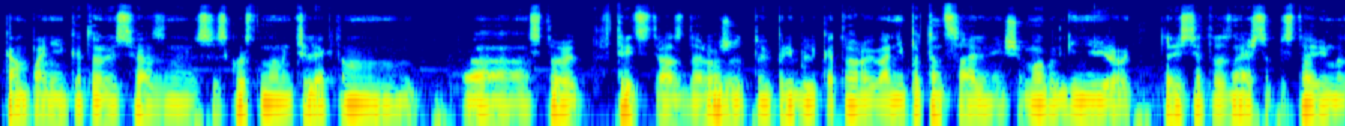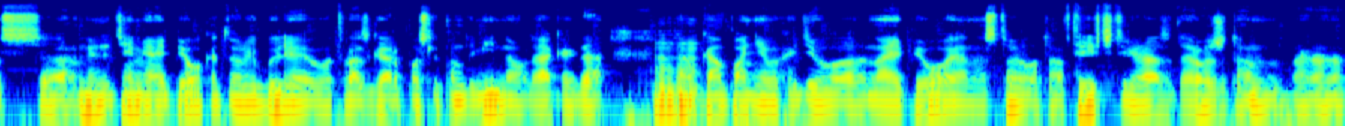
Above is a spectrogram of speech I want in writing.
компании, которые связаны с искусственным интеллектом, стоят в 30 раз дороже той прибыли, которую они потенциально еще могут генерировать. То есть это, знаешь, сопоставимо с ну, теми IPO, которые были вот в разгар после пандемийного, да, когда угу. там компания выходила на IPO, и она стоила там в 3-4 раза дороже там э,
